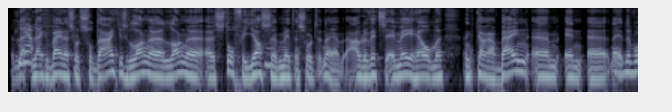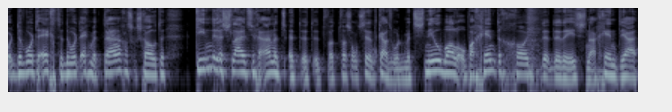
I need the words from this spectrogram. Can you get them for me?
Het li- Ja. lijken bijna een soort soldaatjes. Lange, lange eh, stoffen jassen met een soort nou ja, ouderwetse ME-helmen. Een karabijn. ehm, en eh, nou ja, er, wordt, er, wordt echt, er wordt echt met traangas geschoten. Kinderen sluiten zich aan. Het, het, het, het, het was ontzettend koud. Er wordt met sneeuwballen op agenten gegooid. De- de- Er is een agent, ja...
